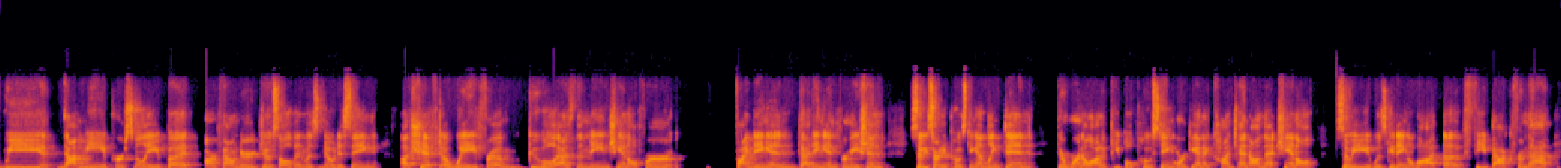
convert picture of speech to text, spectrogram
we, not me personally, but our founder, Joe Sullivan, was noticing a shift away from Google as the main channel for finding and vetting information. So he started posting on LinkedIn. There weren't a lot of people posting organic content on that channel. So he was getting a lot of feedback from that.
